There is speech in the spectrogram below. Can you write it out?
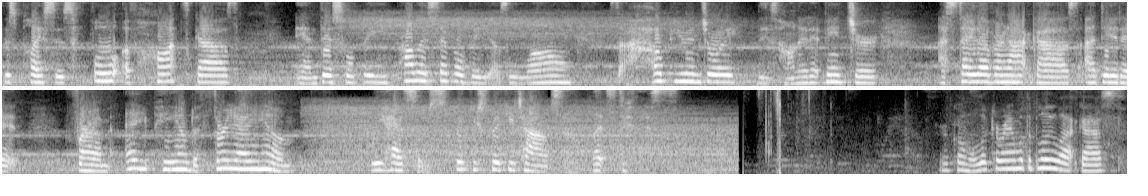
This place is full of haunts, guys, and this will be probably several videos long, so I hope you enjoy this haunted adventure. I stayed overnight, guys. I did it from 8 p.m. to 3 a.m. We had some spooky, spooky times, so let's do this. We're going to look around with the blue light, guys.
